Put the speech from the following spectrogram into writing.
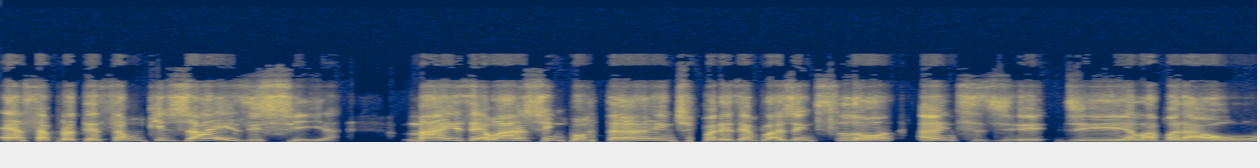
essa proteção que já existia. Mas eu acho importante, por exemplo, a gente estudou, antes de, de elaborar um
